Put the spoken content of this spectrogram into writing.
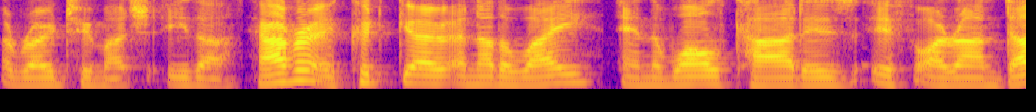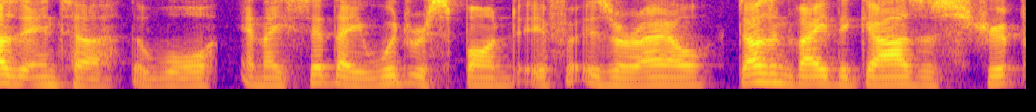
erode too much either. However, it could go another way, and the wild card is if Iran does enter the war, and they said they would respond if Israel does invade the Gaza Strip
